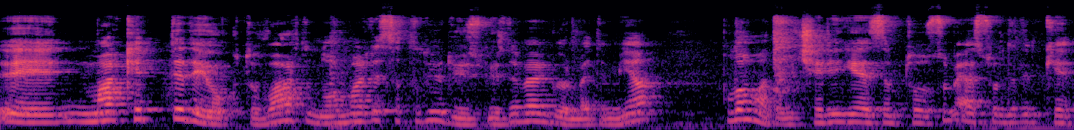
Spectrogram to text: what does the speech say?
Ee, markette de yoktu. Vardı. Normalde satılıyordu 101'de. Ben görmedim ya. Bulamadım. İçeriği gezdim tozdum. En son dedim ki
